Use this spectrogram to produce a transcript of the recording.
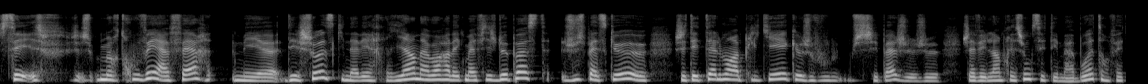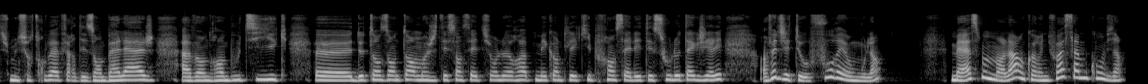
c'est je me retrouvais à faire mais euh, des choses qui n'avaient rien à voir avec ma fiche de poste. Juste parce que euh, j'étais tellement appliquée que je vous je sais pas je j'avais l'impression que c'était ma boîte en fait. Je me suis retrouvée à faire des emballages à vendre en boutique euh, de temps en temps. Moi j'étais censée être sur l'Europe mais quand l'équipe France elle était sous l'OTAC j'y allais. En fait j'étais au four et au moulin. Mais à ce moment-là, encore une fois, ça me convient.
